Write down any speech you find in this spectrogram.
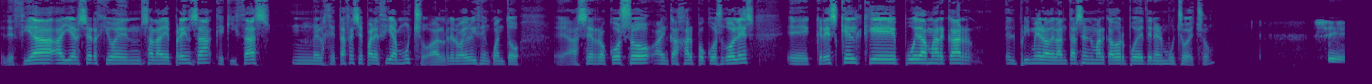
decía ayer Sergio en sala de prensa que quizás mmm, el Getafe se parecía mucho al Real Valladolid en cuanto eh, a ser rocoso, a encajar pocos goles. Eh, ¿Crees que el que pueda marcar el primero, adelantarse en el marcador, puede tener mucho hecho? Sí,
